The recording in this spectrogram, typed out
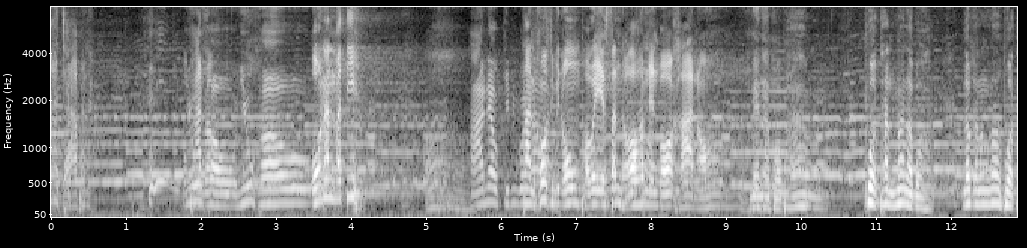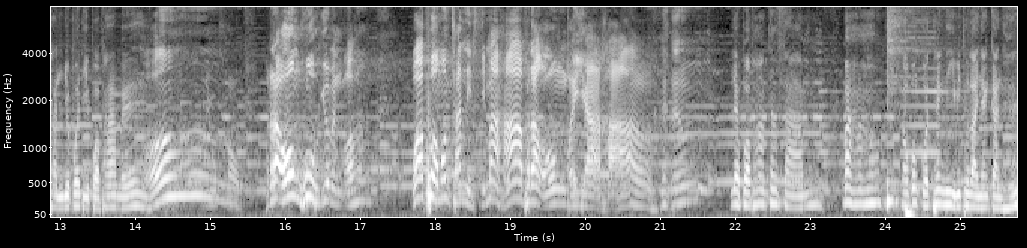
ว่าจ่าพะนะบ่หิวผ่านเขามาหิวเขาองค์นั้นมาตีหาแนวกินท่านคงจะเป็นองค์พระเวสสันดรเป็นบอข้าเนาะแม่นละพอพาม พวกท่านมาละบ่เรากำลังรอพวกท่านอยู่พอดีพอพามเอ้ยโอ้หิวเขาพระองค์หูอยู่เป็นบ่ว่าพวกมอมฉันนี่สิมาหาพระองค์พยาค่ะ แล้วพอพามทั้งสามมาหาเขาเขาวงกฏแห่งนี้มีธุระหยังกันฮะ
